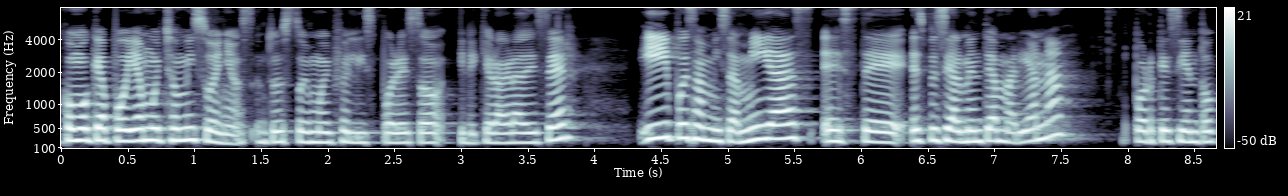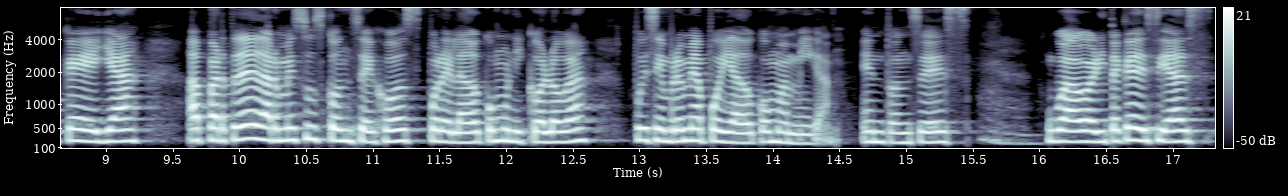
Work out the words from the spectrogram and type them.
como que apoya mucho mis sueños, entonces estoy muy feliz por eso y le quiero agradecer. Y pues a mis amigas, este, especialmente a Mariana, porque siento que ella aparte de darme sus consejos por el lado comunicóloga, pues siempre me ha apoyado como amiga. Entonces, guau, ahorita que decías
